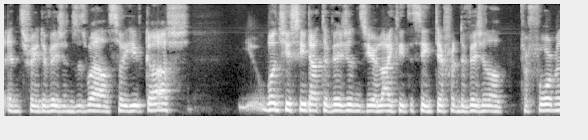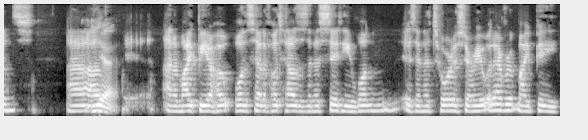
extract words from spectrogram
in three divisions as well. So you've got once you see that divisions, you're likely to see different divisional performance. Um, yeah, and it might be a ho- one set of hotels is in a city, one is in a tourist area, whatever it might be.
